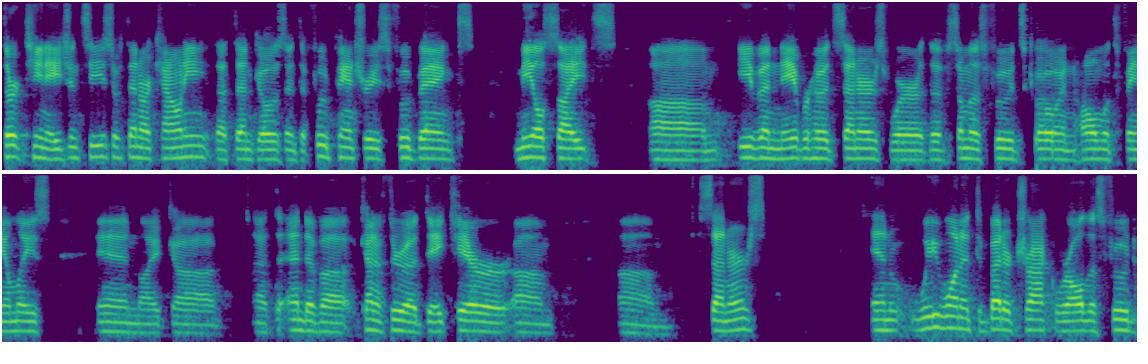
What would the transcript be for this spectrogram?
13 agencies within our county. That then goes into food pantries, food banks, meal sites, um, even neighborhood centers where the some of those foods go in home with families and like uh, at the end of a kind of through a daycare um, um, centers, and we wanted to better track where all this food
